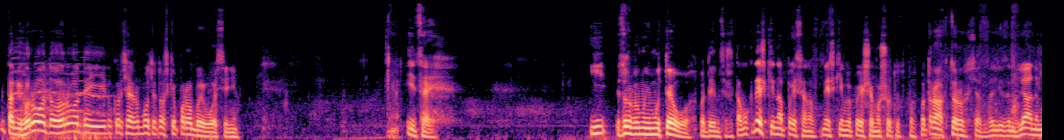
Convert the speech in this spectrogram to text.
Ну, там і городи, огороди, і ну, коротше, роботи трошки поробив осінню. І цей. І зробимо йому ТО. Подивимося, що там у книжці написано. В книжці ми пишемо, що тут по, по трактору. Зараз заліземо, глянемо.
